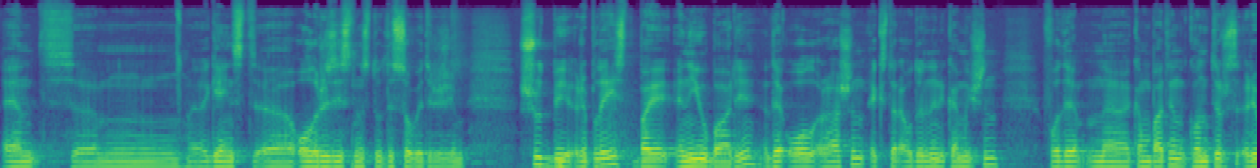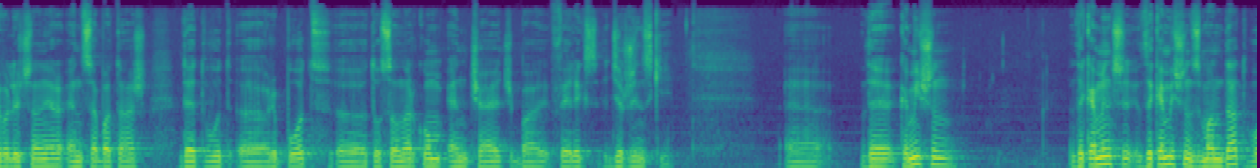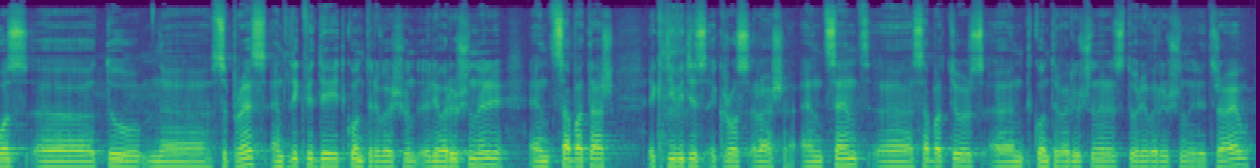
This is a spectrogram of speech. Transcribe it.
and um, against uh, all resistance to the Soviet regime should be replaced by a new body, the All Russian Extraordinary Commission for the uh, combating counter-revolutionary and sabotage that would uh, report uh, to Sovnarkom and charged by Felix Dzerzhinsky. Uh, the commission the, commission, the Commission's mandate was uh, to uh, suppress and liquidate counter-revolutionary and sabotage activities across Russia and send uh, saboteurs and counter-revolutionaries to revolutionary trial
